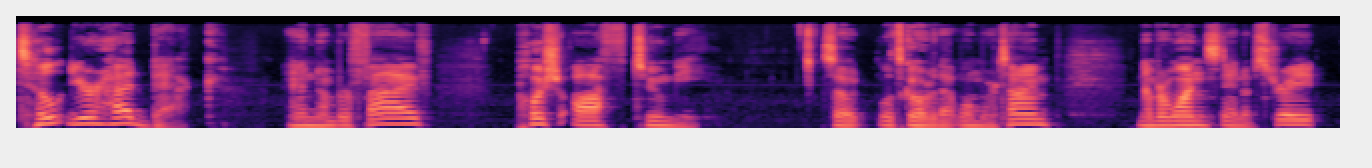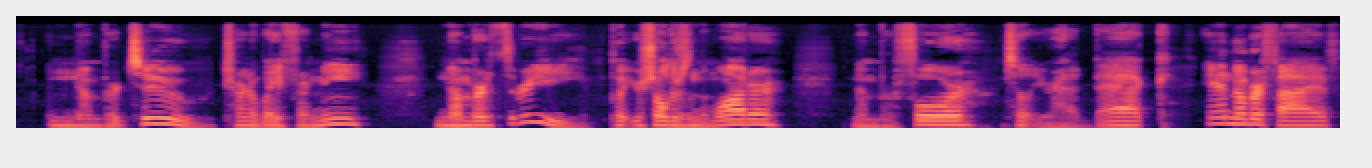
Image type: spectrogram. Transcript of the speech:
tilt your head back. And number five, push off to me. So let's go over that one more time. Number one, stand up straight. Number two, turn away from me. Number three, put your shoulders in the water. Number four, tilt your head back. And number five,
